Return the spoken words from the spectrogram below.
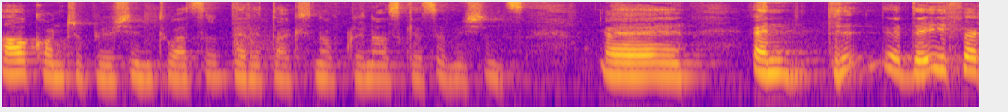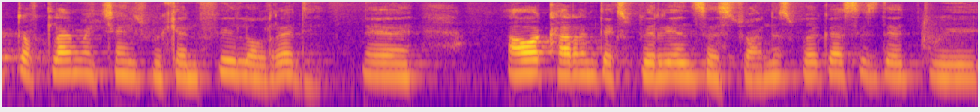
our contribution towards the reduction of greenhouse gas emissions. Uh, and the, the, effect of climate change we can feel already. Uh, our current experience as Johannesburgers is that we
